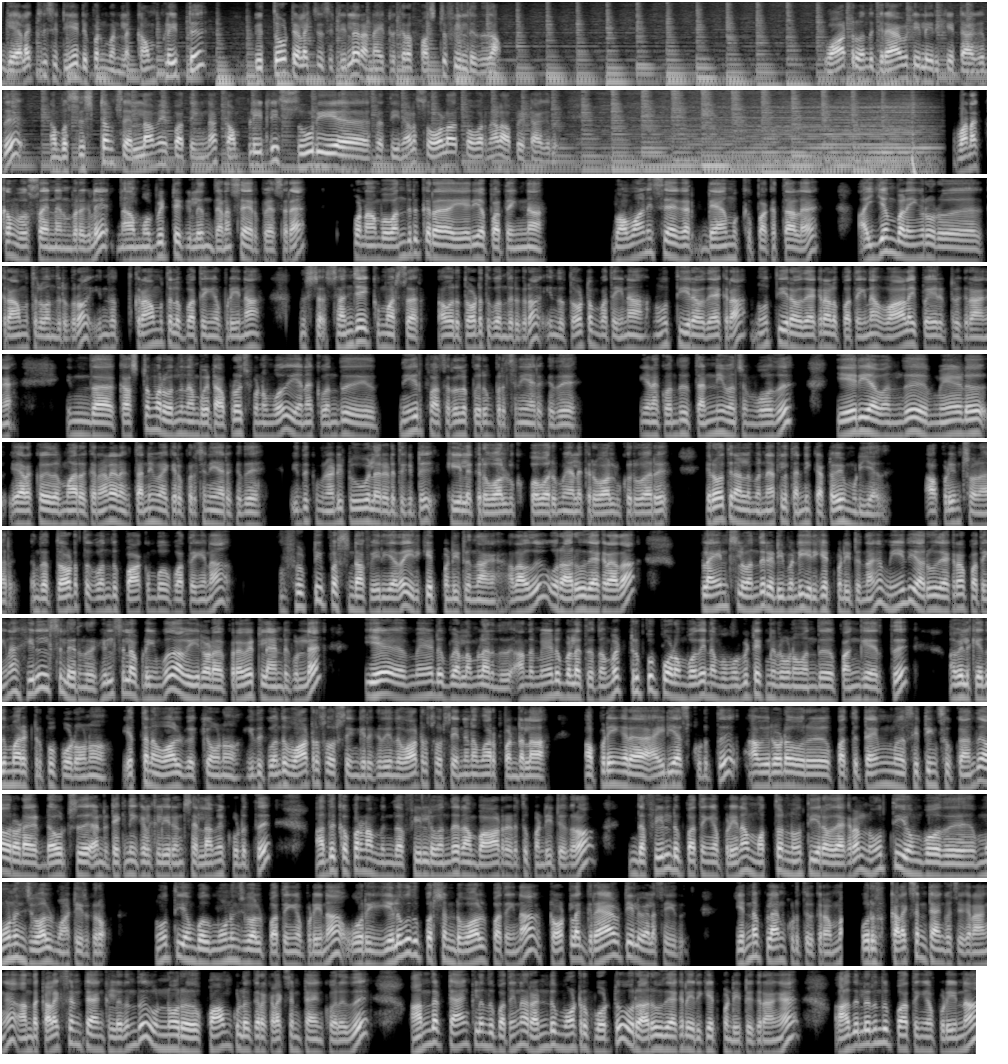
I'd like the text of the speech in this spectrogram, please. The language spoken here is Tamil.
இங்கே எலக்ட்ரிசிட்டியே டிபெண்ட் பண்ணல. கம்ப்ளீட்டு வித்தவுட் எலக்ட்ரிசிட்டியில் ரன் ஆகிட்டு இருக்கிற ஃபஸ்ட்டு ஃபீல்டு இதுதான். வாட்டர் வந்து கிராவிட்டியில் இரிகேட் ஆகுது. நம்ம சிஸ்டம்ஸ் எல்லாமே பார்த்தீங்கன்னா கம்ப்ளீட்லி சூரிய சக்தினால சோலார் பவர்னால ஆப்ரேட் ஆகுது. வணக்கம் விவசாய நண்பர்களே. நான் மொபிட்டெக்லேருந்து தனசேகர் பேசுகிறேன் இப்போ நாம் வந்திருக்கிற ஏரியா பார்த்தீங்கன்னா பவானிசேகர் டேமுக்கு பக்கத்தால் ஐயம்பாளையங்கிற ஒரு கிராமத்தில் வந்திருக்கிறோம். இந்த கிராமத்தில் பார்த்தீங்க அப்படின்னா மிஸ்டர் சஞ்சய் குமார் சார் அவர் தோட்டத்துக்கு வந்திருக்கிறோம். இந்த தோட்டம் பார்த்தீங்கன்னா நூற்றி இருபது ஏக்கரா? நூற்றி இருபது ஏக்கராவில் பார்த்தீங்கன்னா வாழை பயிரிட்டுருக்குறாங்க. இந்த கஸ்டமர் வந்து நம்மகிட்ட அப்ரோச் பண்ணும்போது எனக்கு வந்து நீர் பாசறதுல பெரும் பிரச்சனையாக இருக்குது. எனக்கு வந்து தண்ணி வச்சும்போது ஏரியா வந்து மேடு இறக்கம் இது மாதிரி இருக்கிறனால எனக்கு தண்ணி வைக்கிற பிரச்சனையாக இருக்குது. இதுக்கு முன்னாடி டூ வீலர் எடுத்துக்கிட்டு கீழே இருக்கிற வால்வுக்கு போவார் மேலே இருக்கிற வால்வுக்கு வருவார். இருபத்தி நாலு மணி நேரத்தில் தண்ணி கட்டவே முடியாது அப்படின்னு சொன்னார். இந்த தோட்டத்துக்கு வந்து பார்க்கும்போது பார்த்தீங்கன்னா ஃபிஃப்டி பர்சன்ட் ஆஃப் ஏரியா தான் இரிகேட் பண்ணிட்டு இருந்தாங்க. அதாவது ஒரு அறுபது ஏக்கரா தான் பிளைன்ஸில் வந்து ரெடி பண்ணி இரிகேட் பண்ணிட்டு இருந்தாங்க. மீதி அறுபது ஏக்கரா பார்த்தீங்கன்னா ஹில்ஸில் இருந்தது. ஹில்ஸில் அப்படிங்கும்போது அவங்களோட ப்ரைவேட் லேண்டுக்குள்ளே ஏ மேடு பள்ளம்லாம் இருந்தது. அந்த மேடு பள்ளத்துக்கு தகுந்த ட்ரிப்பு போடும்போதே நம்ம மொபிடெக் நிறுவனம் வந்து பங்கேற்று அவளுக்கு எது மாதிரி ட்ரிப்பு போடணும்? எத்தனை வால் வைக்கணும்? இதுக்கு வந்து வாட்டர் சோர்ஸ் எங்கே இருக்குது? இந்த வாட்டர் சோர்ஸ் என்னென்ன மாதிரி பண்ணலாம்? அப்படிங்கிற ஐடியாஸ் கொடுத்து அவரோட ஒரு பத்து டைம் சிட்டிங்ஸ் உட்காந்து அவரோட டவுட்ஸு அண்ட் டெக்னிக்கல் கிளியரன்ஸ் எல்லாமே கொடுத்து அதுக்கப்புறம் நம்ம இந்த ஃபீல்டு வந்து நம்ம ஆர்டர் எடுத்து பண்ணிட்டு இருக்கிறோம். இந்த ஃபீல்டு பார்த்தீங்க அப்படின்னா மொத்தம் நூற்றி இருபது ஏக்கரால் நூற்றி ஒம்பது மூணஞ்சு வால் மாட்டியிருக்கிறோம். நூற்றி ஒம்பது மூணஞ்சு வால் பார்த்தீங்க அப்படின்னா ஒரு எழுபது பர்சன்ட் வால் பார்த்தீங்கன்னா டோட்டலாக கிராவிட்டியில் வேலை செய்யுது. என்ன பிளான் கொடுத்துருக்குறோம்னா ஒரு கலெக்ஷன் டேங்க் வச்சுக்கிறாங்க அந்த கலெக்ஷன் டேங்க்லேருந்து இன்னொரு ஃபார்ம்குள்ளே இருக்கிற கலெக்ஷன் டேங்க் வருது. அந்த டேங்க்லேருந்து பார்த்தீங்கன்னா ரெண்டு மோட்டர் போட்டு ஒரு அறுபது ஏக்கரை இரிகேட் பண்ணிட்டு இருக்கிறாங்க. அதுலேருந்து பார்த்தீங்க அப்படின்னா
